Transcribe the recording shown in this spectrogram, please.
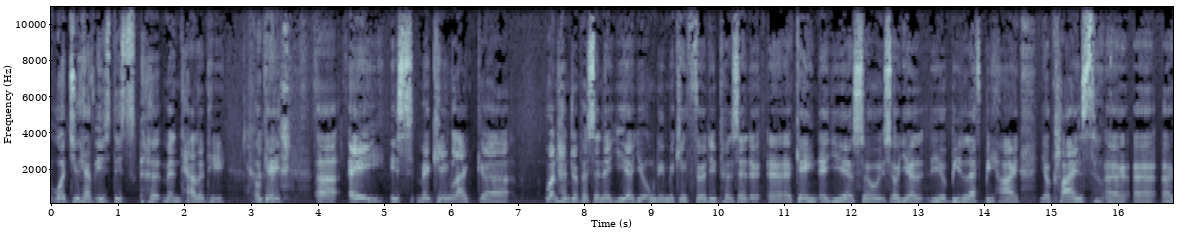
what you have is this herd mentality. Okay. uh, A is making like uh, 100% a year, you're only making 30% uh, gain a year. So, so yeah, you'll be left behind. Your clients uh, uh, uh,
